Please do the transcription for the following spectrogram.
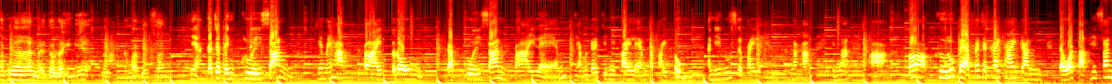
ทำงานอะไรต่ออะไรอย่างเงี้ยลูกทำมาเป็นสั้น เนี่ยก็จะเป็นคลุยสั้น ใช่ไหมคะปลายตรงกับคลุยสั้นปลายแหลมเนี่ยมันก็จะมีปลายแหลมกับปลายตรง อันนี้รู้สึกปลายแหลมนะคะเห็นไหมอ่าก็คือรูปแบบก็จะคล้ายๆกัน แต่ว่าตัดให้สั้น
